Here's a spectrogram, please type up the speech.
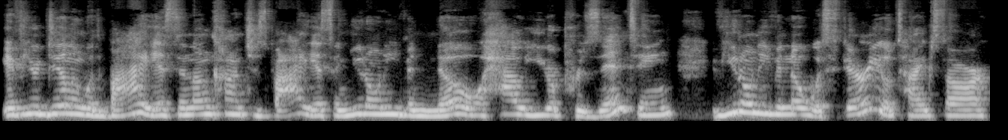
if you're dealing with bias and unconscious bias and you don't even know how you're presenting, if you don't even know what stereotypes are,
